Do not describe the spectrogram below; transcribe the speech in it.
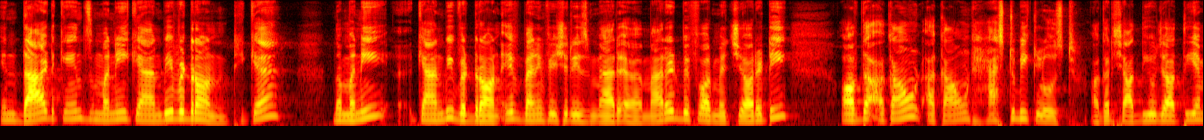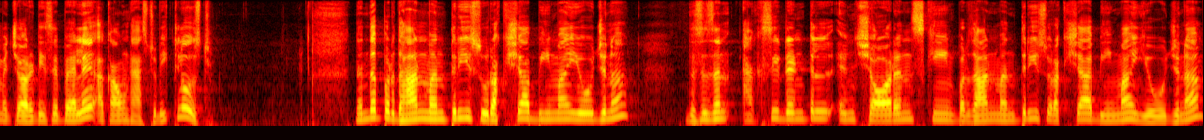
in that case money can be withdrawn. okay the money can be withdrawn if beneficiary married before maturity of the account account has to be close अगर शादी हो जाती है मेच्योरिटी से पहले account has to be close then the Pradhan Mantri Suraksha Bima Yojana this is an accidental insurance scheme Pradhan Mantri Suraksha Bima योजना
